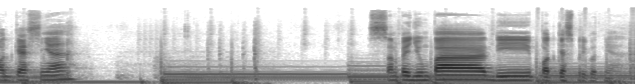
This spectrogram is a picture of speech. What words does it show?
podcastnya. Sampai jumpa di podcast berikutnya.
